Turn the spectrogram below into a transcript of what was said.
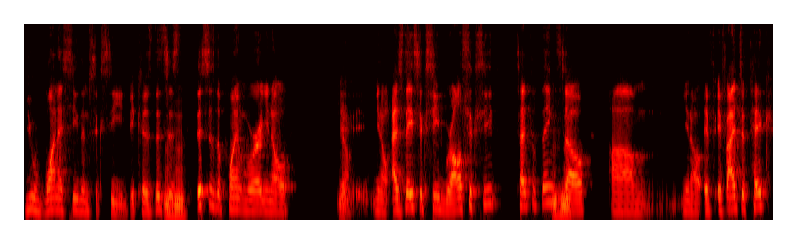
you want to see them succeed because this mm-hmm. is this is the point where you know, yeah. you know, as they succeed, we're all succeed type of thing. Mm-hmm. So, um, you know, if if I had to pick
